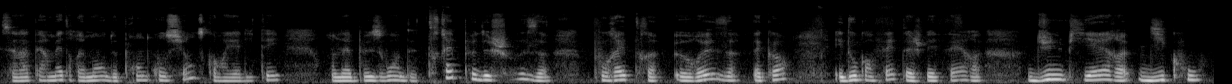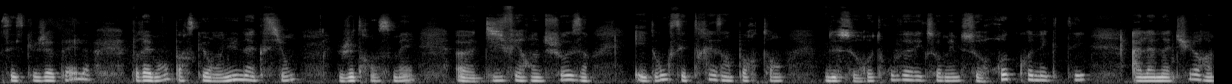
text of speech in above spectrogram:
ça va permettre vraiment de prendre conscience qu'en réalité, on a besoin de très peu de choses pour être heureuse, d'accord? Et donc en fait, je vais faire d'une pierre dix coups, c'est ce que j'appelle vraiment parce qu'en une action, je transmets euh, différentes choses. Et donc c'est très important de se retrouver avec soi-même, se reconnecter à la nature.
